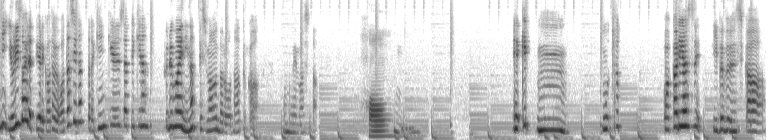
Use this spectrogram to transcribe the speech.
に寄り添えるっていうよりかは、多分私だったら研究者的な振る舞いになってしまうんだろうなとか思いました。はあ、うん。え、けうん、もうちょっと分かりやすい部分しか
